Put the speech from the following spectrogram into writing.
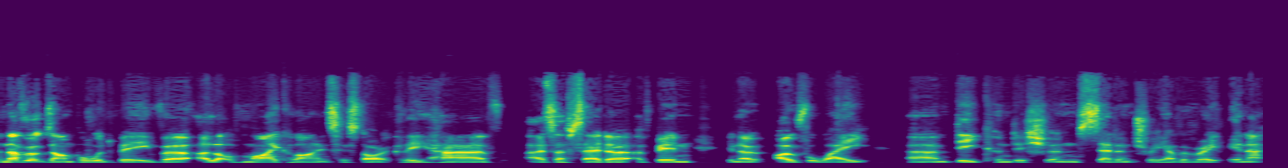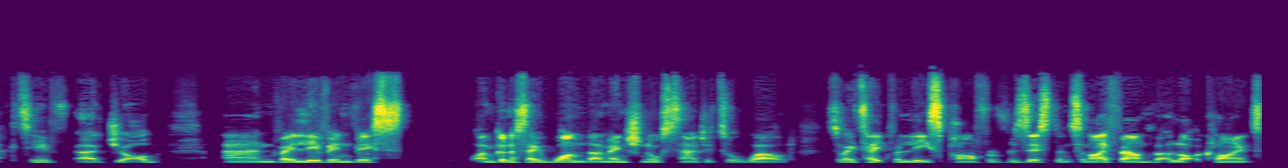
Another example would be that a lot of my clients historically have, as I've said, uh, have been, you know, overweight, um, deconditioned, sedentary, have a very inactive uh, job, and they live in this, I'm going to say, one-dimensional sagittal world. So they take the least path of resistance, and I found that a lot of clients,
